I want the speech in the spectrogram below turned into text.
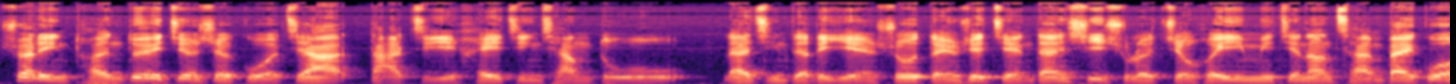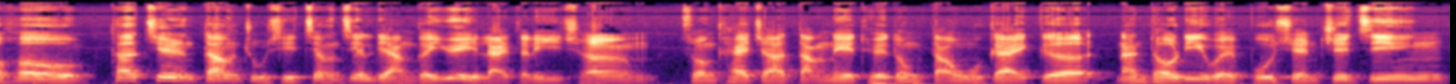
率领。领团队建设国家，打击黑金强毒。赖清德的演说等于是简单细数了九合一民进党惨败过后，他接任党主席将近两个月以来的历程，从开闸党内推动党务改革、南投立委补选至今，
